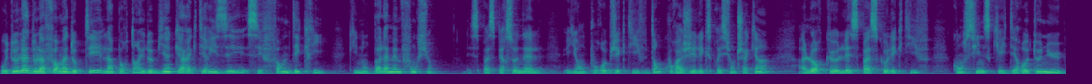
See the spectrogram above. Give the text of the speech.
Au-delà de la forme adoptée, l'important est de bien caractériser ces formes d'écrit qui n'ont pas la même fonction. L'espace personnel ayant pour objectif d'encourager l'expression de chacun, alors que l'espace collectif consigne ce qui a été retenu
